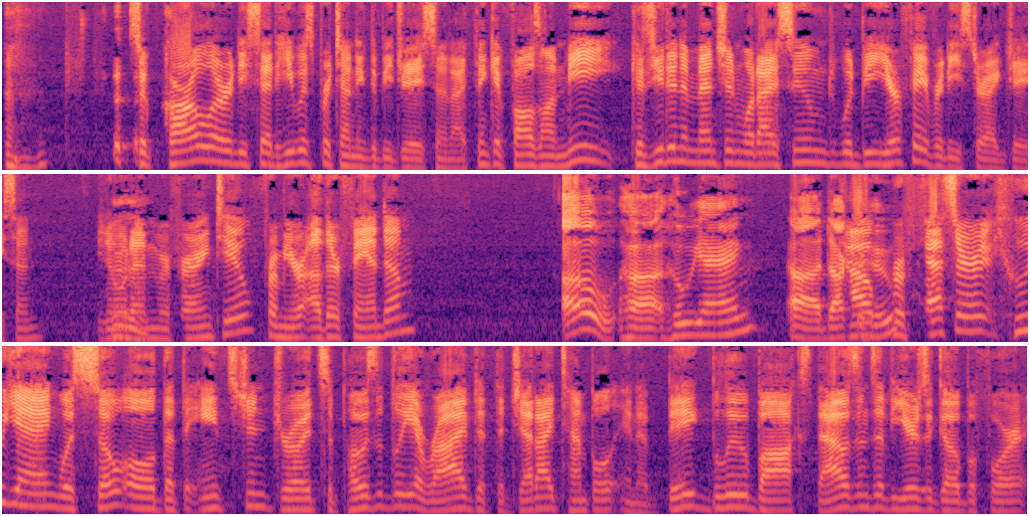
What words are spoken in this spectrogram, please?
so Karl already said he was pretending to be Jason. I think it falls on me because you didn't mention what I assumed would be your favorite Easter egg, Jason. You know what I'm referring to from your other fandom? Oh, uh, Hu Yang, uh, Doctor How Who. Professor Hu Yang was so old that the ancient droid supposedly arrived at the Jedi Temple in a big blue box thousands of years ago before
